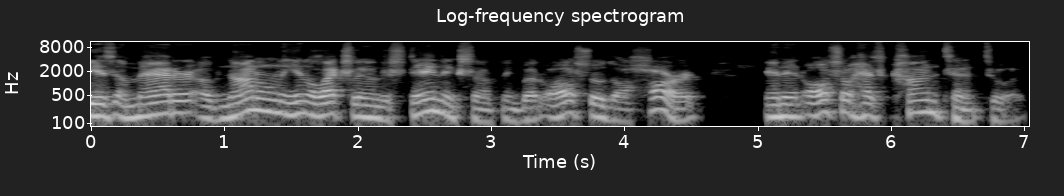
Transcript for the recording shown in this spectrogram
is a matter of not only intellectually understanding something, but also the heart, and it also has content to it,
